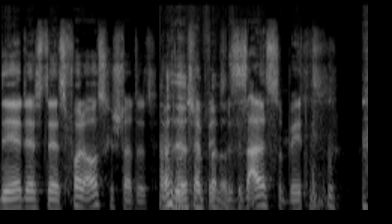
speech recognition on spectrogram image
Nee, der ist, der ist voll ausgestattet. Ah, der ist voll Das ist alles zu beten.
